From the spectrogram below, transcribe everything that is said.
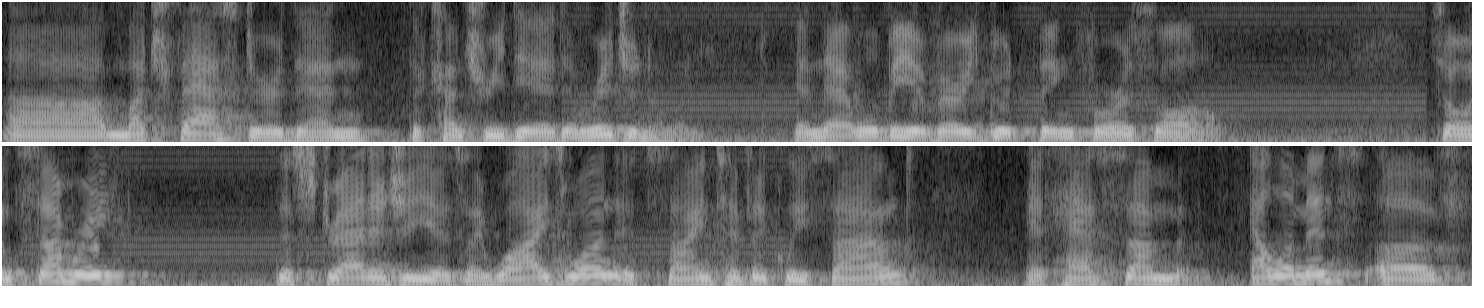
uh, much faster than the country did originally. And that will be a very good thing for us all. So, in summary, this strategy is a wise one, it's scientifically sound, it has some elements of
